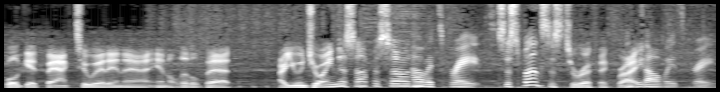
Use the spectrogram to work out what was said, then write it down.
We'll get back to it in a, in a little bit. Are you enjoying this episode? Oh, it's great. Suspense is terrific, right? It's always great.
